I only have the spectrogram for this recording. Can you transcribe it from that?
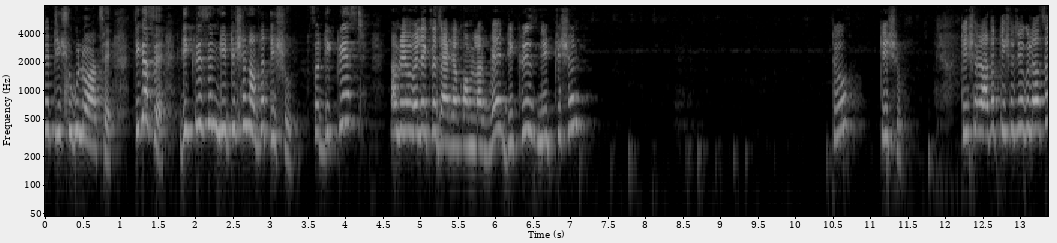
যে টিস্যুগুলো আছে, ঠিক আছে? Decrease in nutrition of the tissue so decreased আমরা এভাবে একটা জায়গা কম লাগবে। ডিক্রিজ নিউট্রিশন টু টিস্যু টিস্যুর আদার টিস্যু যেগুলো আছে,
